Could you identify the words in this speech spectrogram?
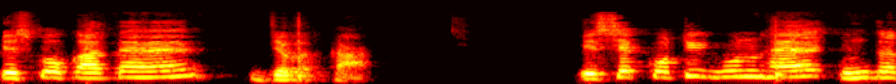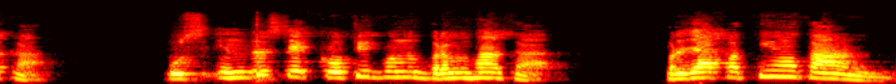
इसको कहते हैं जगत का इससे कोटि गुण है इंद्र का। उस इंद्र से कोटि गुण ब्रह्मा का। प्रजापतियों का आनंद।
